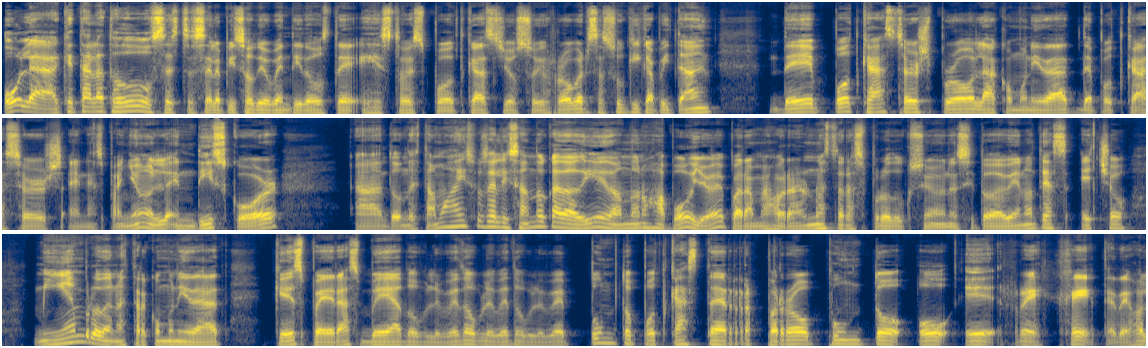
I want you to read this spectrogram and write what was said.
Hola, ¿qué tal a todos? Este es el episodio 22 de Esto es Podcast. Yo soy Robert Sasuki, capitán de Podcasters Pro, la comunidad de podcasters en español en Discord, ah, donde estamos ahí socializando cada día y dándonos apoyo eh, para mejorar nuestras producciones. Si todavía no te has hecho miembro de nuestra comunidad, ¿Qué esperas? Ve a www.podcasterpro.org. Te dejo,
